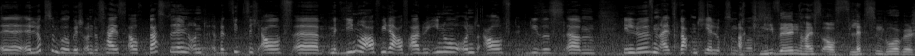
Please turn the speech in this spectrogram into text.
äh, Luxemburgisch und das heißt auch basteln und bezieht sich auf äh, mit Lino auch wieder auf Arduino und auf dieses ähm, den Löwen als Wappentier Luxemburg. Ach, Knieveln heißt auf Letztenburgisch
